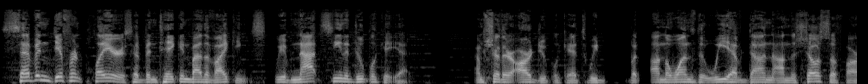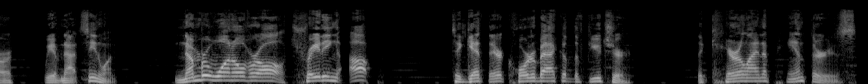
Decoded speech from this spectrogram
Seven different players have been taken by the Vikings. We have not seen a duplicate yet. I'm sure there are duplicates. We, but on the ones that we have done on the show so far, we have not seen one. Number one overall, trading up to get their quarterback of the future. The Carolina Panthers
